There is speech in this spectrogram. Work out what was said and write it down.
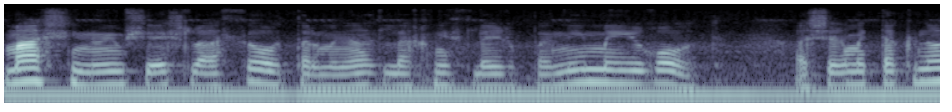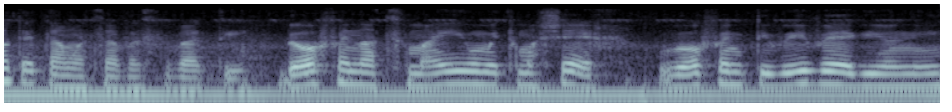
מה השינויים שיש לעשות על מנת להכניס לעיר פנים מהירות, אשר מתקנות את המצב הסביבתי, באופן עצמאי ומתמשך, ובאופן טבעי והגיוני,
